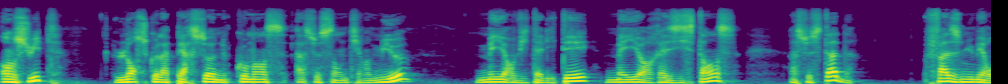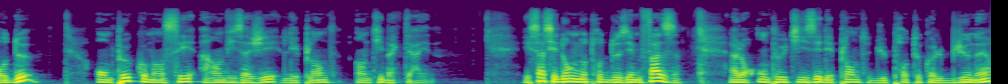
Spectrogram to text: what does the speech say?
Ensuite, lorsque la personne commence à se sentir mieux, meilleure vitalité, meilleure résistance, à ce stade, phase numéro 2, on peut commencer à envisager les plantes antibactériennes. Et ça, c'est donc notre deuxième phase. Alors, on peut utiliser des plantes du protocole Buhner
